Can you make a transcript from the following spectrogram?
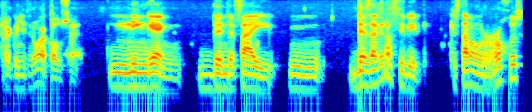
recoñecer unha cousa. Ninguén dende fai mm, desde a Guerra Civil que estaban os rojos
